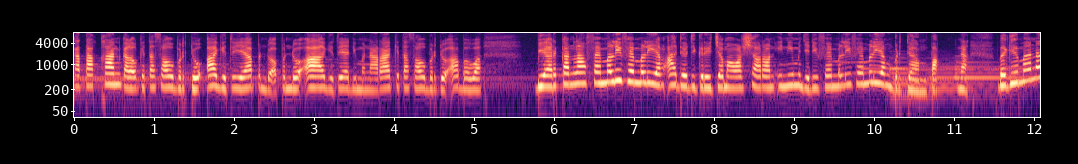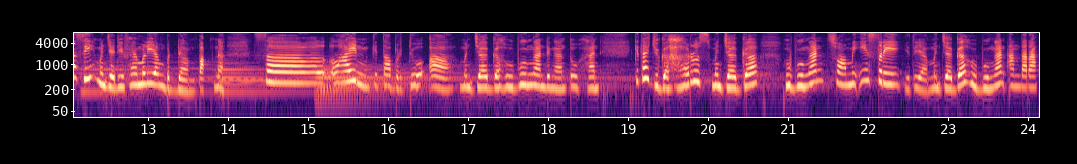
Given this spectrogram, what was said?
katakan, kalau kita selalu berdoa gitu ya, pendoa-pendoa gitu ya di menara kita selalu berdoa bahwa biarkanlah family-family yang ada di gereja Mawar Sharon ini menjadi family-family yang berdampak. Nah, bagaimana sih menjadi family yang berdampak? Nah, selain kita berdoa, menjaga hubungan dengan Tuhan, kita juga harus menjaga hubungan suami istri gitu ya, menjaga hubungan antara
